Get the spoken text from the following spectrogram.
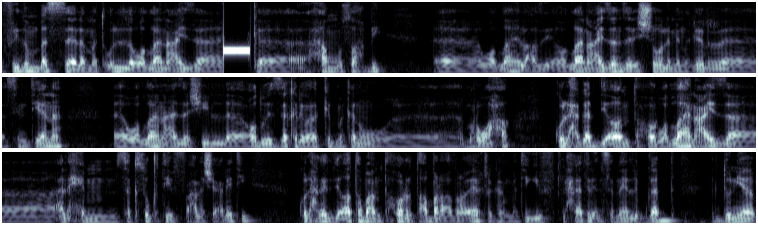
freedom بس لما تقول والله أنا عايزه حمو صاحبي. آه، والله العظيم والله أنا عايز أنزل الشغل من غير آه، سنتيانا. آه، والله أنا عايز أشيل عضوي الذكري وأركب مكانه مروحة. كل الحاجات دي آه انت حر والله أنا عايز ألحم سكسوكتي على شعرتي. كل الحاجات دي آه طبعا انت حر تعبر عن رأيك لكن لما تيجي في الحاجات الإنسانية اللي بجد الدنيا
